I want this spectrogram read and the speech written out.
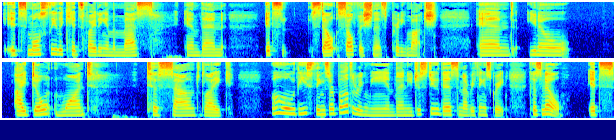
it's mostly the kids fighting in the mess, and then it's stel- selfishness pretty much. And, you know, I don't want to sound like, oh, these things are bothering me, and then you just do this and everything is great. Because no, it's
